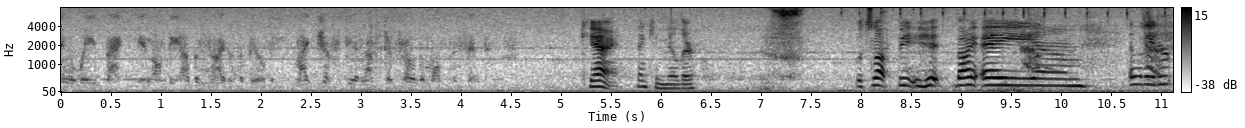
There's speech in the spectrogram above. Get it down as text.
Find a way back in on the other side of the building. Might just be enough to throw them off the scent. Okay. Thank you, Miller. Let's not be hit by a, um, elevator.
